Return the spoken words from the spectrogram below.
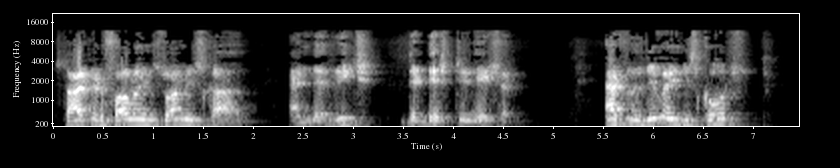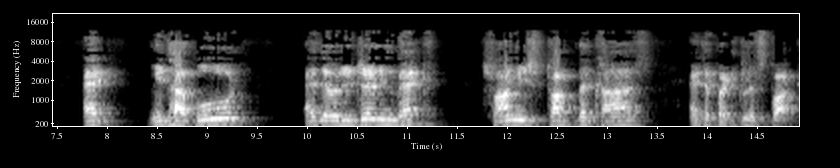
started following Swami's car and they reached their destination. After the divine discourse at Mithapur, as they were returning back, Swami stopped the cars at a particular spot.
